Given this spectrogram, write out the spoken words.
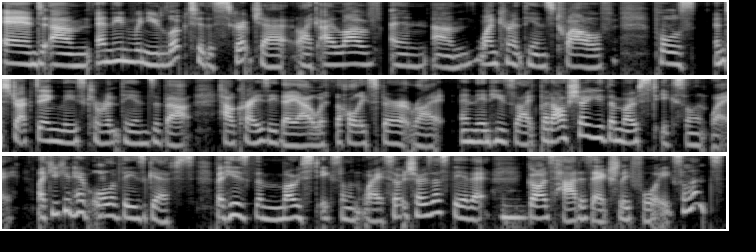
And um, and then when you look to the scripture, like I love in um, 1 Corinthians 12, Paul's instructing these Corinthians about how crazy they are with the Holy Spirit, right? And then he's like, But I'll show you the most excellent way. Like you can have all of these gifts, but here's the most excellent way. So it shows us there that God's heart is actually for excellence.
